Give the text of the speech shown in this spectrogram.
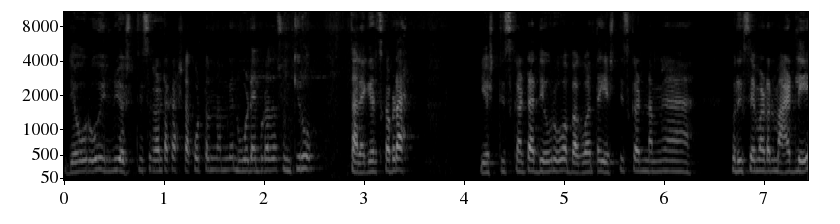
ದೇವರು ಇನ್ನು ಎಷ್ಟು ದಿವಸ ಗಂಟ ಕಷ್ಟ ಕೊಟ್ಟು ನಮಗೆ ನೋಡೇ ಬಿಡೋದು ಸುಂಕಿರು ತಲೆಗೆಡ್ಸ್ಕೊಬೇಡ. ಎಷ್ಟು ದಿವ್ಸ ಗಂಟ ದೇವರು, ಭಗವಂತ ಎಷ್ಟು ದಿವ್ಸ ಗಂಟೆ ನಮ್ಗೆ ಪರೀಕ್ಷೆ ಮಾಡೋಣ ಮಾಡಲಿ.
